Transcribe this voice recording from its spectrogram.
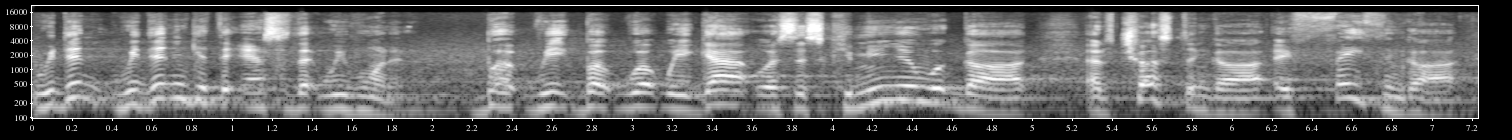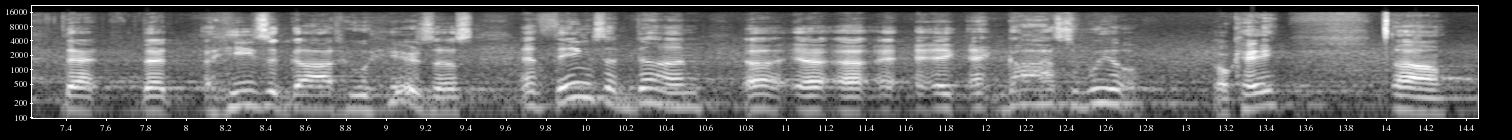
we didn't, we didn't get the answer that we wanted. But, we, but what we got was this communion with God, a trust in God, a faith in God that, that He's a God who hears us, and things are done uh, uh, uh, at God's will. Okay? Uh,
